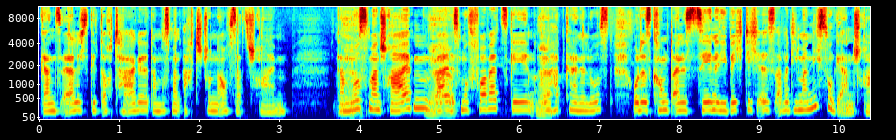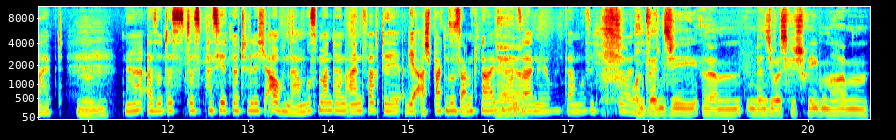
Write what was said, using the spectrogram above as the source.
ganz ehrlich, es gibt auch Tage, da muss man acht Stunden Aufsatz schreiben. Da muss man schreiben, Ja. weil es muss vorwärts gehen und Ja. hat keine Lust. Oder es kommt eine Szene, die wichtig ist, aber die man nicht so gern schreibt. Mhm. Ja, also das, das passiert natürlich auch. Und da muss man dann einfach die, die Arschbacken zusammenkneifen Ja, und ja. sagen, jo, da muss ich jetzt durch. Und wenn Sie, ähm, wenn Sie was geschrieben haben,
